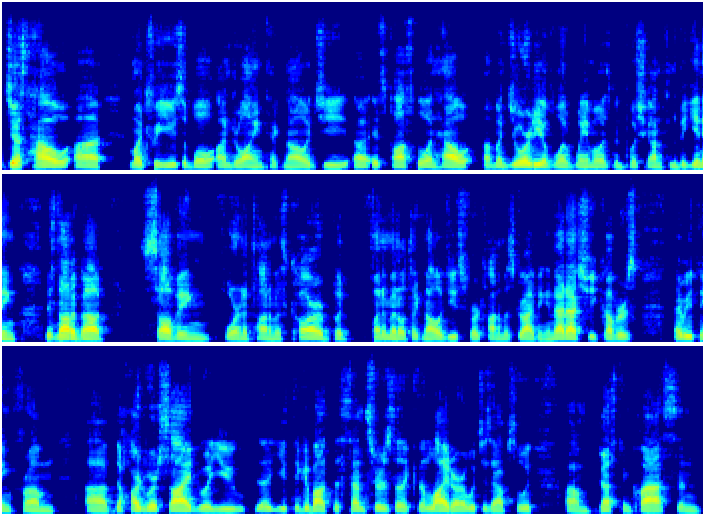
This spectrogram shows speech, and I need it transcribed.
just how uh, much reusable underlying technology uh, is possible and how a majority of what Waymo has been pushing on from the beginning is not about solving for an autonomous car, but fundamental technologies for autonomous driving. And that actually covers everything from uh, the hardware side, where you uh, you think about the sensors like the lidar, which is absolute um, best in class, and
